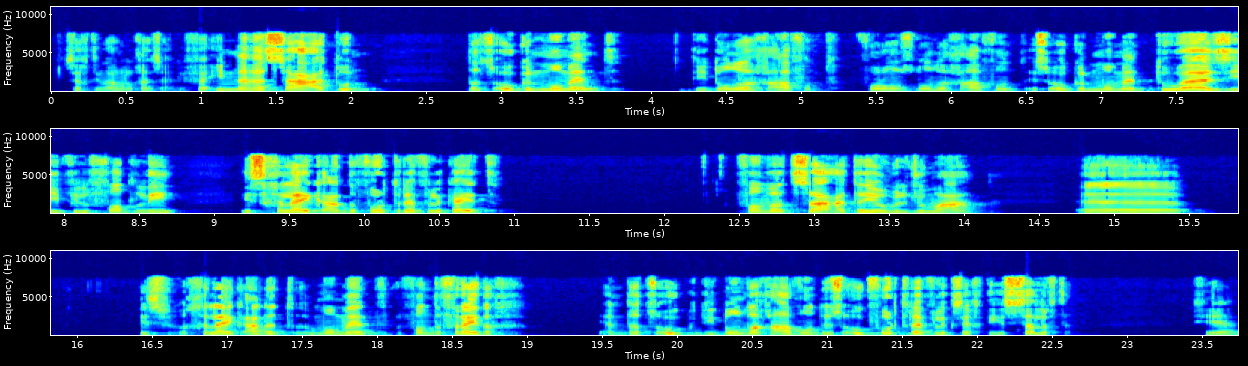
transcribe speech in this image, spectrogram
zegt Imam al-Ghazali. Fa'innaha sa'atun, dat is ook een moment, die donderdagavond, voor ons donderdagavond, is ook een moment. Tuwazi filfadli is gelijk aan de voortreffelijkheid van wat? Sa'ata al-jum'a is gelijk aan het moment van de vrijdag. Ja, dat is ook, die donderdagavond is ook voortreffelijk, zegt hij, hetzelfde. Zie je?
